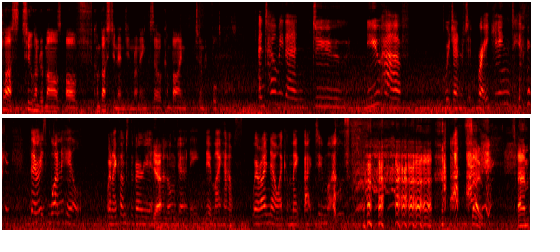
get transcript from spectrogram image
plus 200 miles of combustion engine running. So a combined 240 miles. And tell me then, do you have regenerative braking? Do you, there is one hill when I come to the very end Yeah. of a long journey near my house where I know I can make back two miles. so, um,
